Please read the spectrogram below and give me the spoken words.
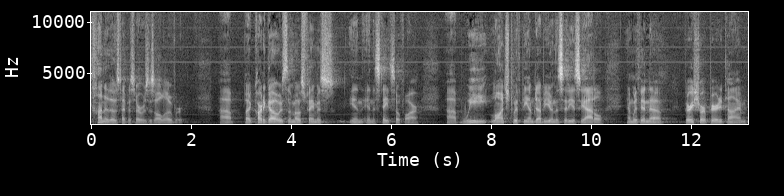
ton of those type of services all over. Uh, but Car2Go is the most famous in, in the States so far. Uh, we launched with BMW in the city of Seattle, and within a very short period of time,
